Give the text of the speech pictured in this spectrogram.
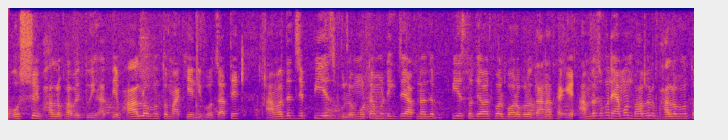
অবশ্যই ভালোভাবে দুই হাত দিয়ে ভালো মতো মাখিয়ে নিব, যাতে আমাদের যে পিএসগুলো মোটামুটি যে আপনার পিএস তো দেওয়ার পর বড় বড় দানা থাকে, আমরা যখন এমন ভাবে ভালো মতো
